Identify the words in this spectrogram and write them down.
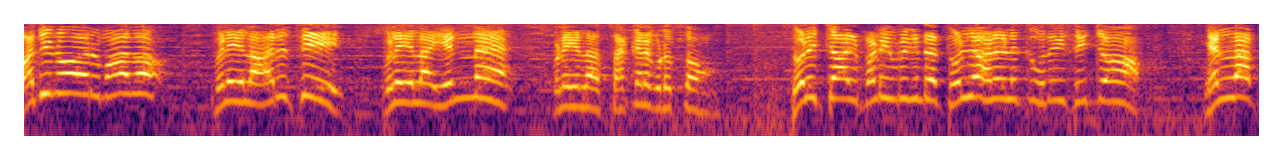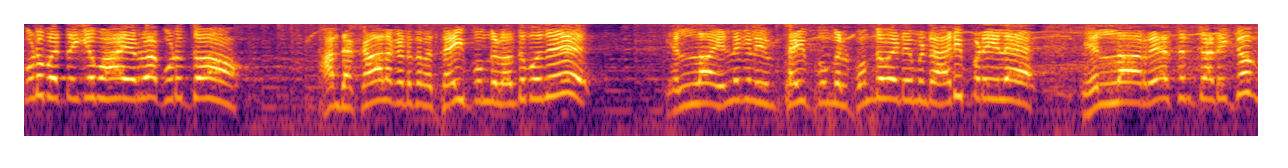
பதினோரு மாதம் விலையில்லா அரிசி விலையில்லா எண்ணெய் விலையில்லா சக்கரை கொடுத்தோம். தொழிற்சாலை பணிபுரிகின்ற தொழிலாளர்களுக்கு உதவி செஞ்சோம். எல்லா குடும்பத்தையும் ஆயிரம் ரூபாய் கொடுத்தோம். அந்த காலகட்டத்தில் தைப்பொங்கல் வந்தபோது எல்லா இல்லங்களையும் தைப்பொங்கல் பொங்க வேண்டும் என்ற அடிப்படையில் எல்லா ரேஷன் கார்டுக்கும்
